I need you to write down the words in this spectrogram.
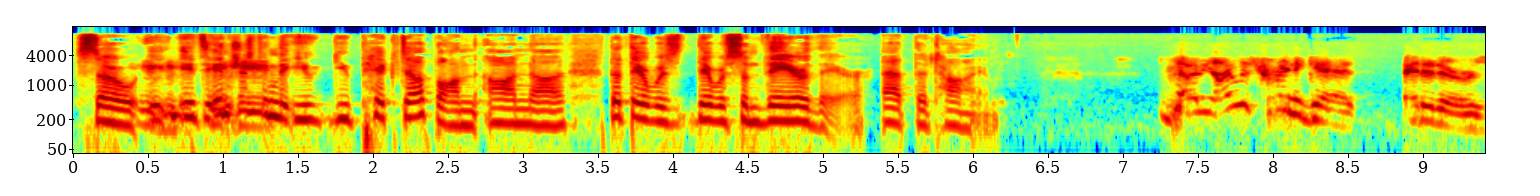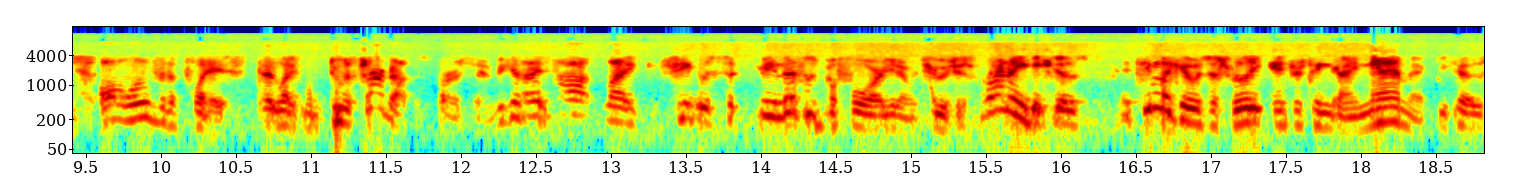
So mm-hmm. it's mm-hmm. interesting that you, you picked up on, on, uh, that there was, there was some there there at the time. Yeah, I mean, I was trying to get editors all over the place to like do a story about this person because I thought like she was. I mean, this was before you know she was just running because it seemed like it was this really interesting dynamic because,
